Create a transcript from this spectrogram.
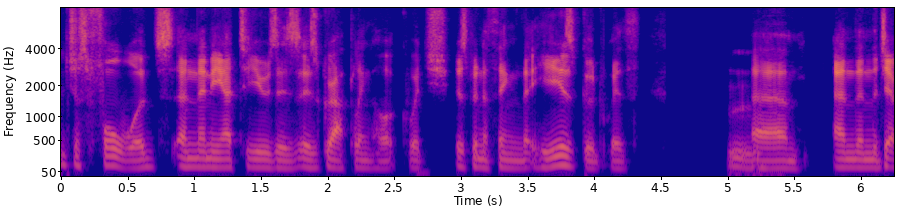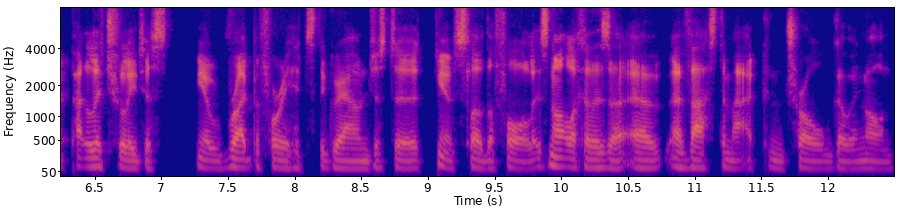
just forwards and then he had to use his, his grappling hook, which has been a thing that he is good with. Hmm. Um, and then the jetpack literally just, you know, right before he hits the ground, just to, you know, slow the fall. It's not like there's a, a, vast amount of control going on.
